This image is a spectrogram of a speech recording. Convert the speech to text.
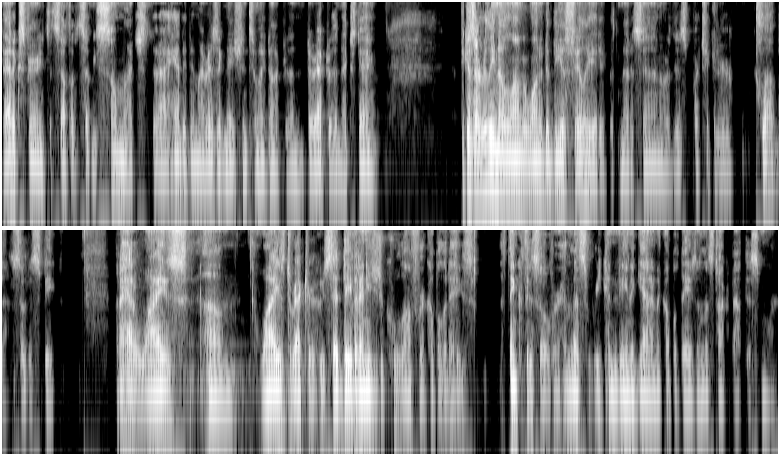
that experience itself upset me so much that I handed in my resignation to my doctor and director the next day because I really no longer wanted to be affiliated with medicine or this particular club, so to speak. But I had a wise, um, wise director who said, David, I need you to cool off for a couple of days, think this over, and let's reconvene again in a couple days and let's talk about this more.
